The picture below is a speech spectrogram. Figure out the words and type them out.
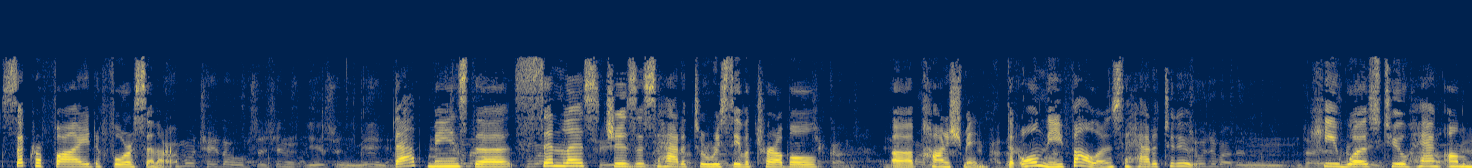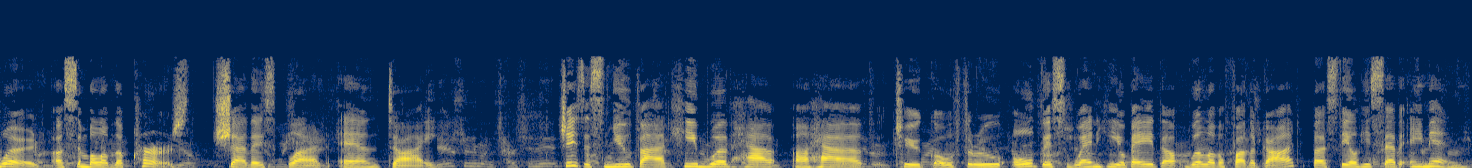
sacrificed for a sinner. That means the sinless Jesus had to receive a terrible uh, punishment that only felons had to do. He was to hang on wood, a symbol of the curse, shed his blood, and die. Jesus knew that he would have, uh, have to go through all this when he obeyed the will of Father God, but still he said Amen.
